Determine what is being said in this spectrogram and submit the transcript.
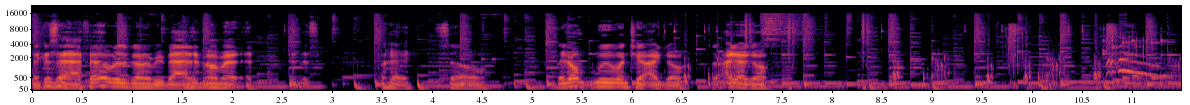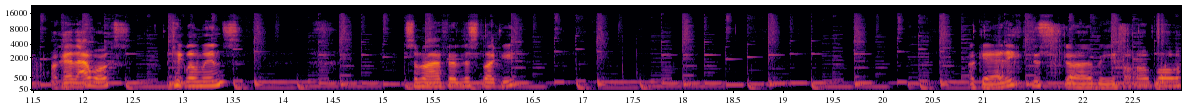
Like I said, I feel it was gonna be bad the moment I did this. Okay, so they don't move until I go. So I gotta go. Okay, that works. I take my wins. Somehow I feel this lucky. Okay, I think this is gonna be horrible.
